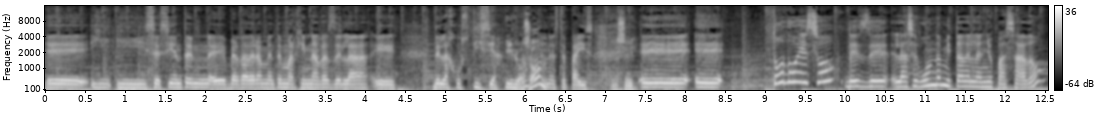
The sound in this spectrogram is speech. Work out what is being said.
eh, y, y se sienten eh, verdaderamente marginadas de la eh, de la justicia Y lo ¿no? son. en este país. Sí. Eh, eh, todo eso desde la segunda mitad del año pasado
